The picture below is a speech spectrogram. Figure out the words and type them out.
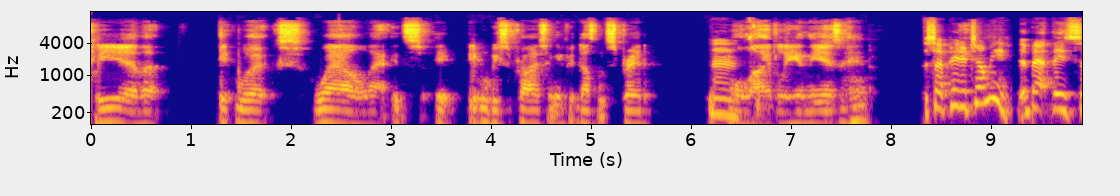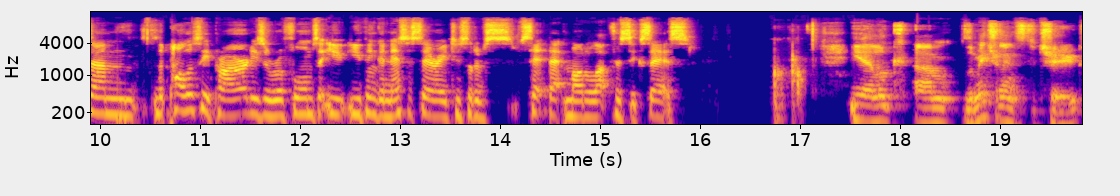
clear that it works well that it's it, it will be surprising if it doesn't spread mm. more widely in the years ahead. So, Peter, tell me about these um, the policy priorities or reforms that you, you think are necessary to sort of set that model up for success. Yeah, look, um, the Mitchell Institute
